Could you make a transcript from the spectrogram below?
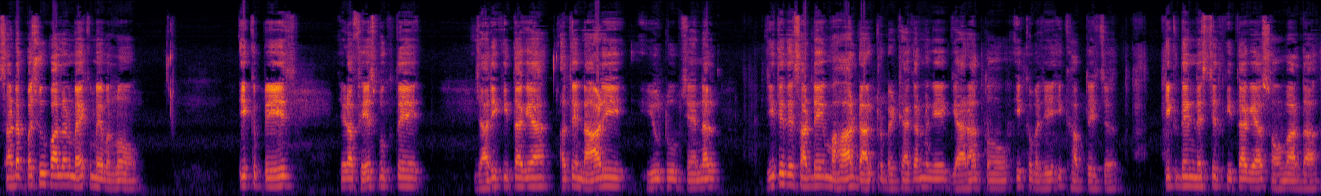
ਸਾਡਾ ਪਸ਼ੂ ਪਾਲਣ ਮਹਿਕਮੇ ਵੱਲੋਂ ਇੱਕ ਪੇਜ ਜਿਹੜਾ ਫੇਸਬੁੱਕ ਤੇ ਜਾਰੀ ਕੀਤਾ ਗਿਆ ਅਤੇ ਨਾਲ ਹੀ YouTube ਚੈਨਲ ਜਿੱਤੇ ਦੇ ਸਾਡੇ ਮਹਾਰ ਡਾਕਟਰ ਬੈਠਿਆ ਕਰਨਗੇ 11 ਤੋਂ 1 ਵਜੇ ਇੱਕ ਹਫ਼ਤੇ 'ਚ ਇੱਕ ਦਿਨ ਨਿਸ਼ਚਿਤ ਕੀਤਾ ਗਿਆ ਸੋਮਵਾਰ ਦਾ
